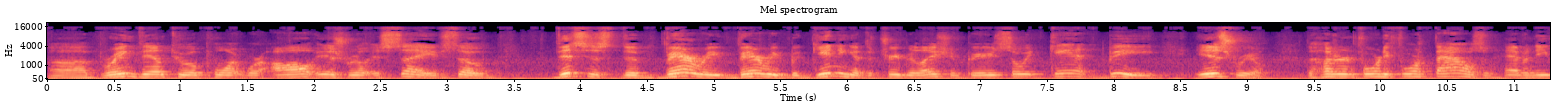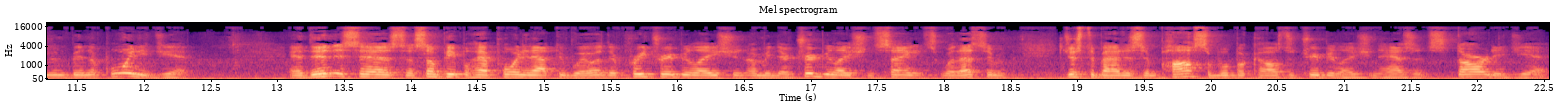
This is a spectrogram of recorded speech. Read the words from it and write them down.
uh, bring them to a point where all Israel is saved. So, this is the very, very beginning of the tribulation period, so it can't be Israel. The 144,000 haven't even been appointed yet. And then it says, some people have pointed out to, well, they're pre tribulation, I mean, they're tribulation saints. Well, that's just about as impossible because the tribulation hasn't started yet.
